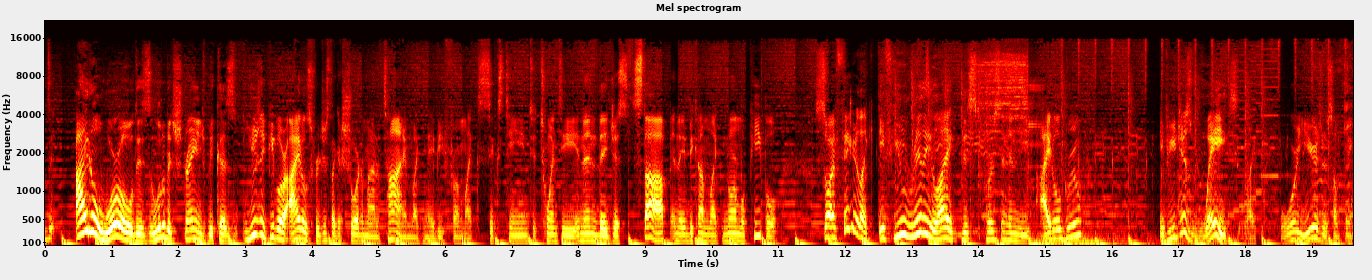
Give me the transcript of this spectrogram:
the idol world is a little bit strange because usually people are idols for just like a short amount of time, like maybe from like 16 to 20, and then they just stop and they become like normal people. So I figure like if you really like this person in the idol group, if you just wait like four years or something,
